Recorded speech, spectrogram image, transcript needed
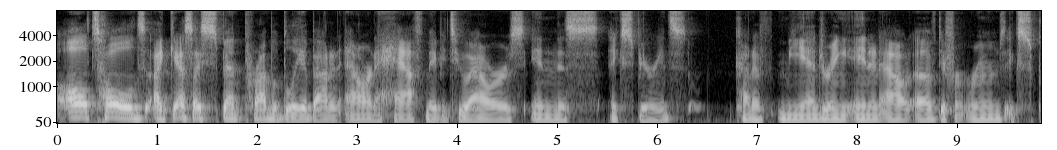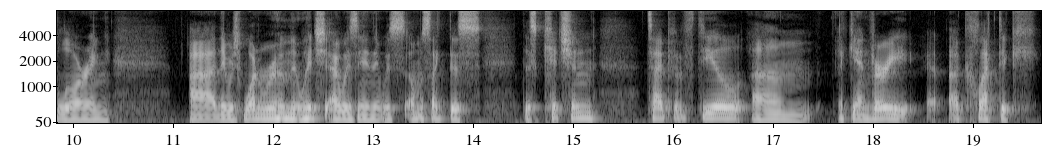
all told, I guess I spent probably about an hour and a half, maybe two hours in this experience, kind of meandering in and out of different rooms, exploring. Uh, there was one room in which I was in. It was almost like this this kitchen type of deal. Um, again, very eclectic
